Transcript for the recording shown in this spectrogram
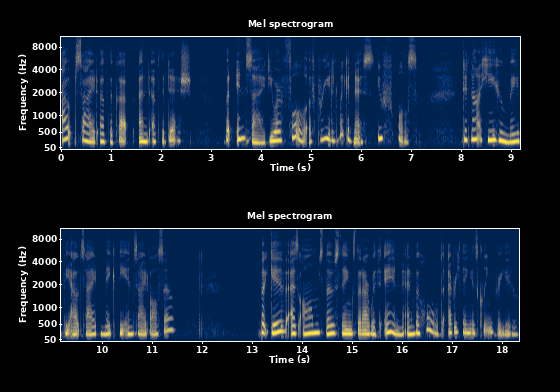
outside of the cup and of the dish, but inside you are full of greed and wickedness, you fools. Did not he who made the outside make the inside also? But give as alms those things that are within, and behold, everything is clean for you.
